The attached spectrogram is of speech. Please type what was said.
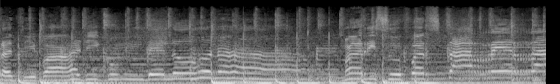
ప్రతివాడి గుండెలోన మరి సూపర్ స్టార్ రే రా.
